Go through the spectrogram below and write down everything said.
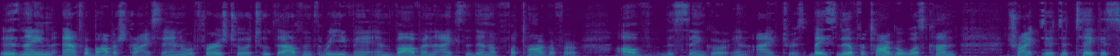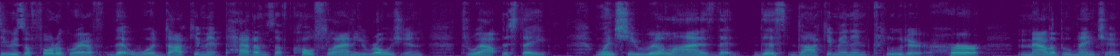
It is named after Barbra Streisand and refers to a 2003 event involving an accidental photographer of the singer and actress. Basically, a photographer was contracted to take a series of photographs that would document patterns of coastline erosion throughout the state. When she realized that this document included her Malibu mansion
